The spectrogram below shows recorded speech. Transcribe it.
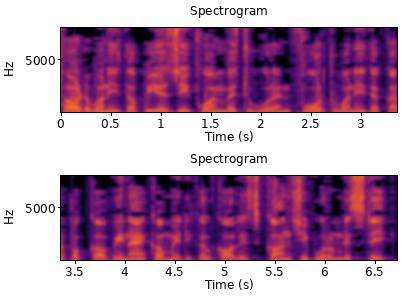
Third one is the PSG Coimbatore and fourth one is the Karpaga Vinayaga Medical College, Kanchipuram District.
